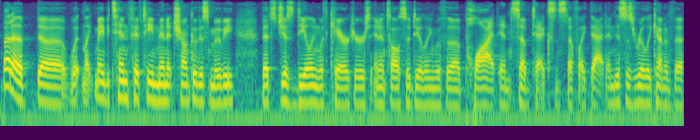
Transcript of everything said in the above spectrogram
about a uh, what like maybe 10 15 minute chunk of this movie that's just dealing with characters and it's also dealing with a plot and subtext and stuff like that. And this is really kind of the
